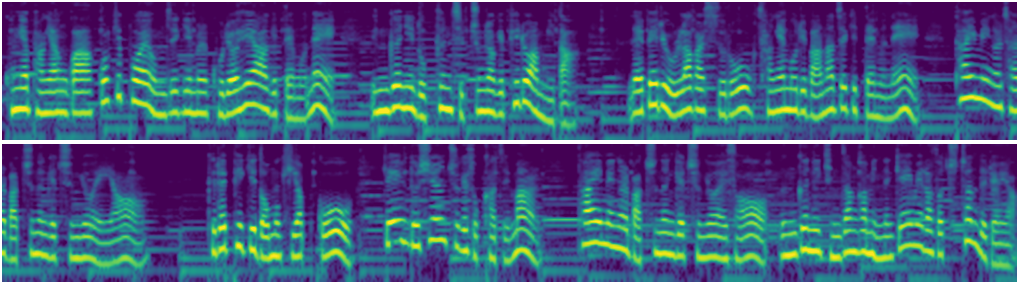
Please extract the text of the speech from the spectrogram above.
공의 방향과 골키퍼의 움직임을 고려해야 하기 때문에 은근히 높은 집중력이 필요합니다. 레벨이 올라갈수록 장애물이 많아지기 때문에 타이밍을 잘 맞추는 게 중요해요. 그래픽이 너무 귀엽고 게임도 쉬운 축에 속하지만 타이밍을 맞추는 게 중요해서 은근히 긴장감 있는 게임이라서 추천드려요.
